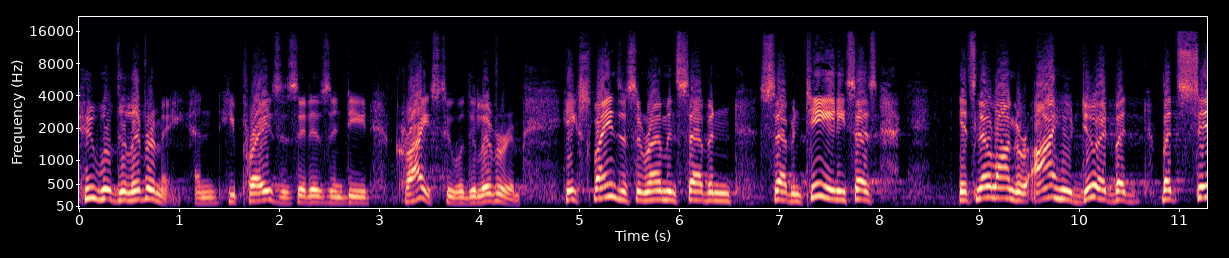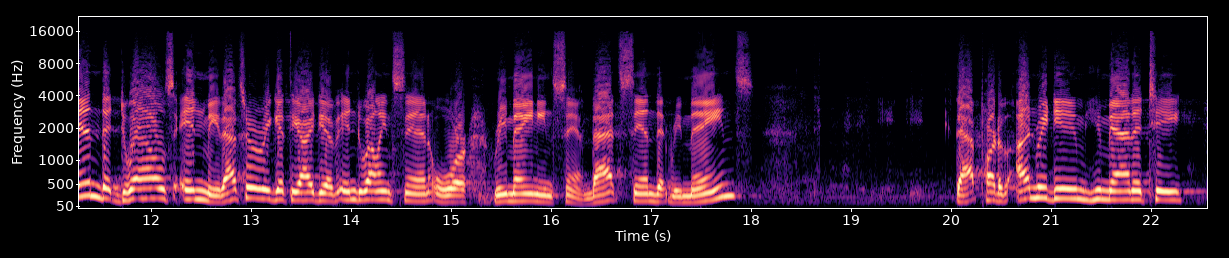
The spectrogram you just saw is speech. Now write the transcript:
Who will deliver me? And he praises it is indeed Christ who will deliver him. He explains this in Romans 7 17. He says, it's no longer I who do it, but, but sin that dwells in me. That's where we get the idea of indwelling sin or remaining sin. That sin that remains, that part of unredeemed humanity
